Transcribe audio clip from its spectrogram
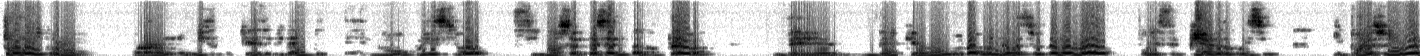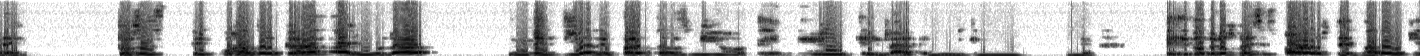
todos corroboraron lo mismo, que es evidente. En un juicio, si no se presenta la prueba de, que hubo una vulneración del honor, pues se pierde el juicio. Y por eso yo gané. Entonces, cuando acá hay una metida de patas mío en, en la, eh, donde los jueces. Ahora, usted va a ver que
